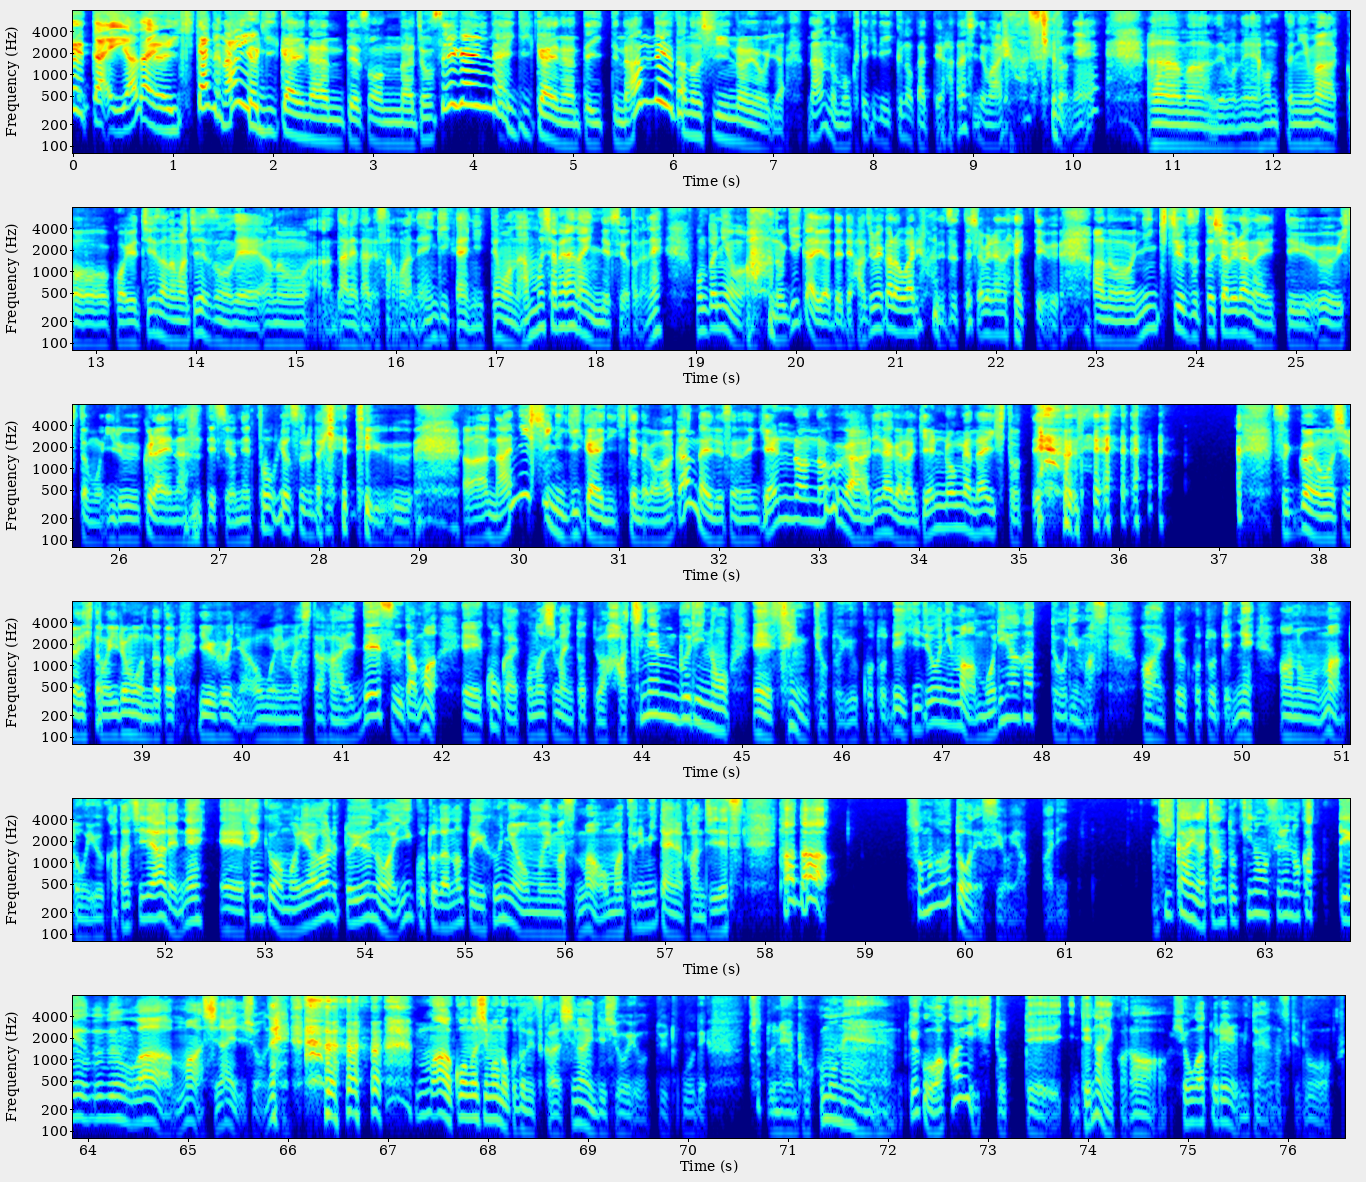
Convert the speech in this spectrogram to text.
絶対嫌だよ。行きたくないよ、議会なんて。そんな女性がいない議会なんて行ってなんで楽しいのよ。いや、何の目的で行くのかっていう話でもありますけどね。あまあでもね、本当にまあ、こう、こういう小さな町ですので、あの、誰々さんはね、議会に行っても何も喋らないんですよとかね。本当に あの、議会やってて初めから終わりまでずっと喋らないっていう、あの、任期中ずっと喋らないっていう人もいるくらいなんですよね。投票するだけっていう、あ何しに議会に来てんだかわかんないですよね。言論の負がありながら言論がない人っていうね すっごい面白い人もいるもんだというふうには思いました。はい。ですが、まあ、えー、今回この島にとっては8年ぶりの、えー、選挙ということで、非常にまあ盛り上がっております。はい。ということでね、あの、まあ、どういう形であれね、えー、選挙が盛り上がるというのはいいことだなというふうには思います。まあ、お祭りみたいな感じです。ただ、その後ですよ、やっぱり。議会がちゃんと機能するのかっていう部分は、まあしないでしょうね まあこの島のことですからしないでしょうよっていうところで、ちょっとね、僕もね、結構若い人って出ないから票が取れるみたいなんですけど、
